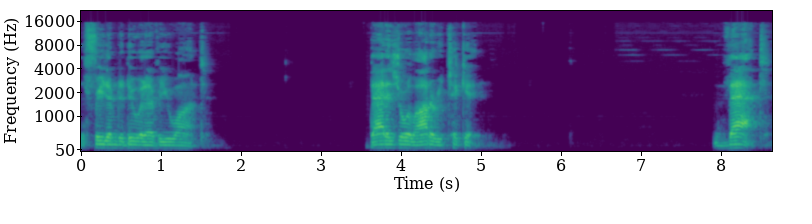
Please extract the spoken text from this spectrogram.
the freedom to do whatever you want. That is your lottery ticket. That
